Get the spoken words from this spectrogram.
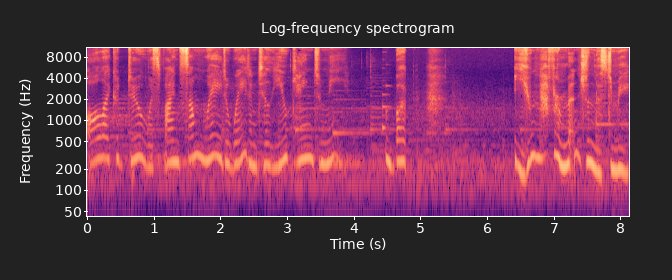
All I could do was find some way to wait until you came to me. But... You never mentioned this to me.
